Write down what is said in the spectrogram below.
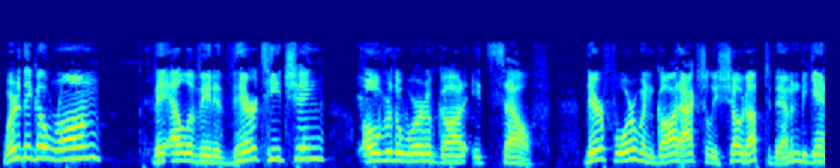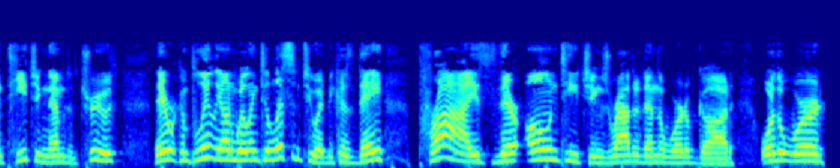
Where did they go wrong? They elevated their teaching over the Word of God itself. Therefore, when God actually showed up to them and began teaching them the truth, they were completely unwilling to listen to it because they prized their own teachings rather than the Word of God or the Word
